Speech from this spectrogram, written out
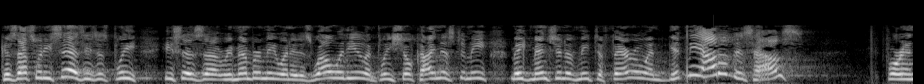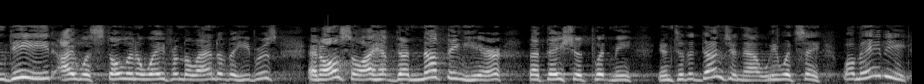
Because that's what he says. He says, please, he says, uh, remember me when it is well with you and please show kindness to me. Make mention of me to Pharaoh and get me out of this house. For indeed, I was stolen away from the land of the Hebrews, and also I have done nothing here that they should put me into the dungeon. Now, we would say, well, maybe,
